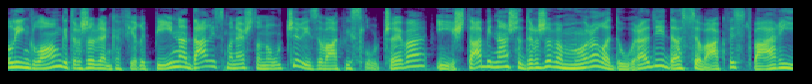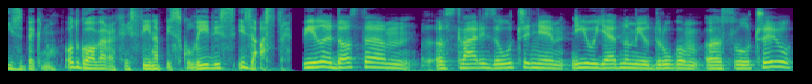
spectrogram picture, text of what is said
Ling Long, državljanka Filipina, da li smo nešto naučili iz ovakvih slučajeva i šta bi naša država morala da uradi da se ovakve stvari izbegnu? Odgovara Hristina Piskulidis iz Astre. Bilo je dosta stvari za učenje i u jednom i u drugom slučaju,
